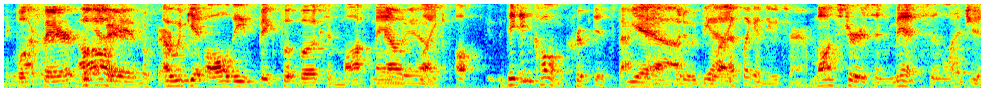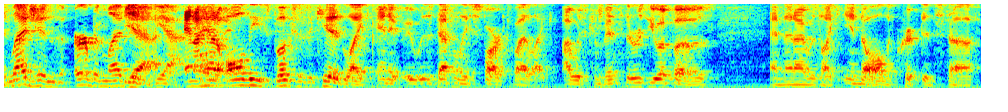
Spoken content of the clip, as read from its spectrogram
Like book library? fair. Oh, Book fair. yeah, book fair. I would get all these Bigfoot books and Mothman. Hell yeah. Like all, they didn't call them cryptids back then. Yeah. then, but it would be yeah, like, that's like a new term. monsters and myths and legends. Legends and urban legends, yeah. yeah. And I had all these books as a kid, like, and it, it was definitely sparked by like I was convinced there was UFOs, and then I was like into all the cryptid stuff,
